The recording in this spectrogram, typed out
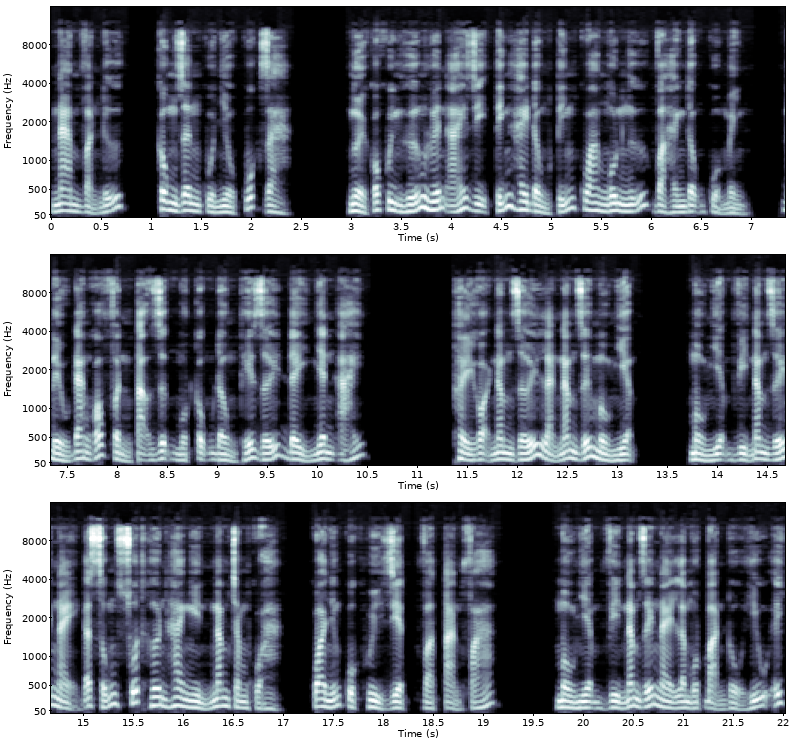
nam và nữ, công dân của nhiều quốc gia. Người có khuynh hướng luyến ái dị tính hay đồng tính qua ngôn ngữ và hành động của mình đều đang góp phần tạo dựng một cộng đồng thế giới đầy nhân ái. Thầy gọi năm giới là năm giới mầu nhiệm. Mầu nhiệm vì năm giới này đã sống suốt hơn 2.500 quả qua những cuộc hủy diệt và tàn phá. Mầu nhiệm vì năm giới này là một bản đồ hữu ích,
